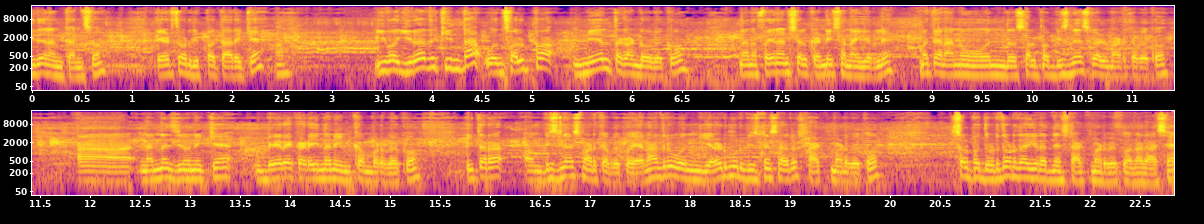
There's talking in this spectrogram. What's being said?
ಇದೇ ನನ್ನ ಕನಸು. ಎರಡು ಸಾವಿರದ ಇಪ್ಪತ್ತಾರಕ್ಕೆ. ಇವಾಗ ಇರೋದಕ್ಕಿಂತ ಒಂದು ಸ್ವಲ್ಪ ಮೇಲ್ ತಗೊಂಡು ಹೋಗ್ಬೇಕು. ನನ್ನ ಫೈನಾನ್ಷಿಯಲ್ ಕಂಡೀಷನ್ ಆಗಿರಲಿ, ಮತ್ತು ನಾನು ಒಂದು ಸ್ವಲ್ಪ ಬಿಸ್ನೆಸ್ಗಳು ಮಾಡ್ಕೋಬೇಕು. ನನ್ನ ಜೀವನಕ್ಕೆ ಬೇರೆ ಕಡೆಯಿಂದನೇ ಇನ್ಕಮ್ ಬರಬೇಕು. ಈ ಥರ ಬಿಸ್ನೆಸ್ ಮಾಡ್ಕೋಬೇಕು. ಏನಾದರೂ ಒಂದು ಎರಡು ಮೂರು ಬಿಸ್ನೆಸ್ ಆದರೂ ಸ್ಟಾರ್ಟ್ ಮಾಡಬೇಕು. ಸ್ವಲ್ಪ ದೊಡ್ಡ ದೊಡ್ಡದಾಗಿರೋದನ್ನೇ ಸ್ಟಾರ್ಟ್ ಮಾಡಬೇಕು ಅನ್ನೋದು ಆಸೆ.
